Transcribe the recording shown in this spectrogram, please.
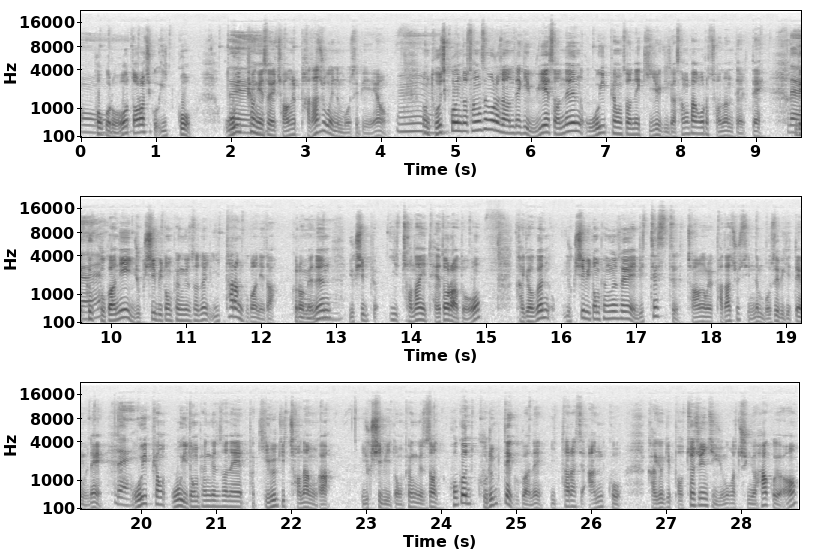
오. 폭으로 떨어지고 있고 네. 5이평에서의 저항을 받아주고 있는 모습이에요. 음. 그럼 도지코인도 상승으로 전환되기 위해서는 5이평선의 기울기가 상방으로 전환될 때 근데 네. 그 구간이 62동 평균선을 이탈한 구간이다. 그러면은 음. 60이 전환이 되더라도 가격은 62동 평균선의 리테스트 저항을 받아줄 수 있는 모습이기 때문에 네. 5이평 5이동 평균선의 기울기 전환과 62동 평균선 혹은 구름대 구간을 이탈하지 않고 가격이 버텨주는지 유무가 중요하고요.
